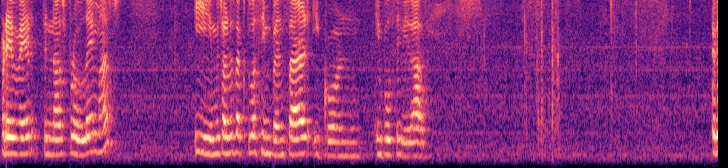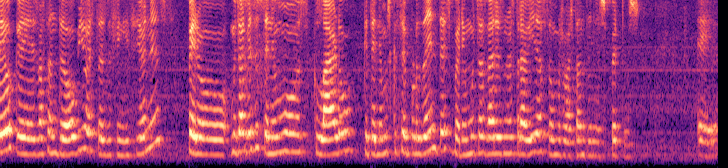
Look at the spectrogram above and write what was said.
prever determinados problemas y muchas veces actúa sin pensar y con impulsividad. Creo que es bastante obvio estas definiciones, pero muchas veces tenemos claro que tenemos que ser prudentes, pero en muchas áreas de nuestra vida somos bastante inexpertos. Eh,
